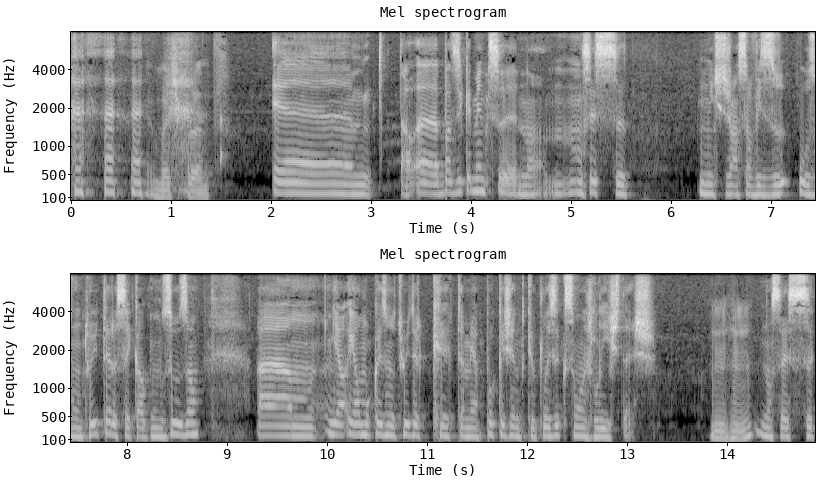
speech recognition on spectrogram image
mas pronto. tá, uh, basicamente, não, não sei se muitos dos nossos ouvintes usam Twitter, eu sei que alguns usam. Um, e há, e há uma coisa no Twitter que também há pouca gente que utiliza, que são as listas. Uhum. Não sei se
